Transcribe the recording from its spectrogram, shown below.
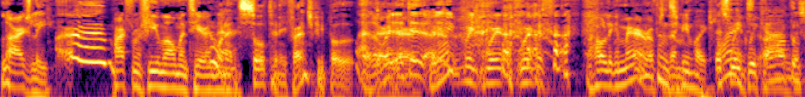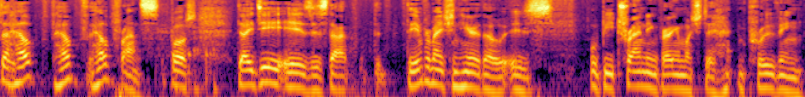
Largely. Um, Apart from a few moments here I and don't want to insult any French people. out Well, there, we're, there, you know? we're, we're, we're just holding a mirror up to them to them. be my This week we I want can, them to week. help help help France. But the idea is is that the, the information here though is will be trending very much to improving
